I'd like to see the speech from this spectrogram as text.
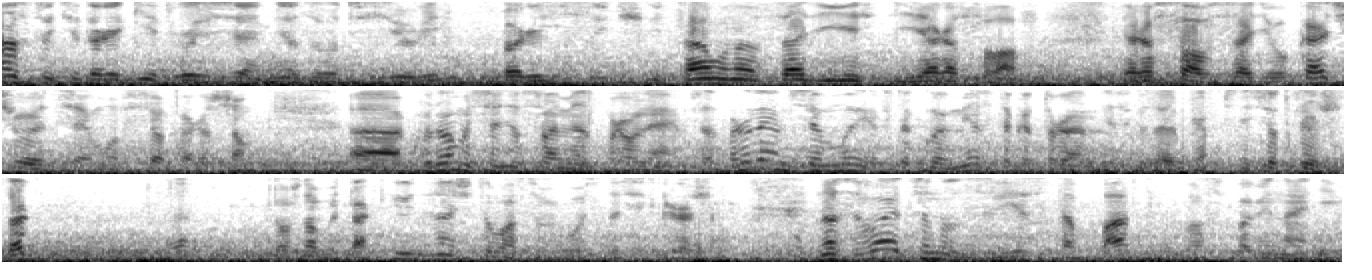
Здравствуйте, дорогие друзья. Меня зовут Юрий Борисович. И там у нас сзади есть Ярослав. Ярослав сзади укачивается, ему все хорошо. А, куда мы сегодня с вами отправляемся? Отправляемся мы в такое место, которое мне сказали, прям снесет крышу, так? Да. Должно быть так. И значит, у вас тоже будет сносить крышу. Называется оно «Звездопад воспоминаний».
